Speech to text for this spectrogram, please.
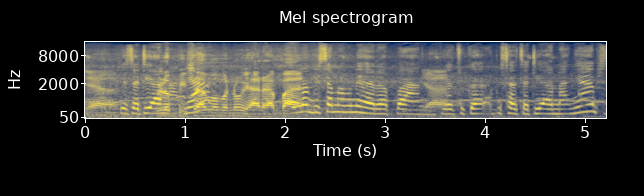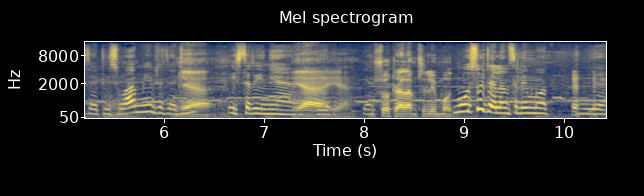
Ya. Bisa jadi Belum anaknya, bisa memenuhi harapan. Belum bisa memenuhi harapan. Ya. Dia juga bisa jadi anaknya, bisa jadi suami, bisa jadi Ya. istrinya. Ya, gitu. ya. Ya. Musuh dalam selimut. Musuh dalam selimut. Iya.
